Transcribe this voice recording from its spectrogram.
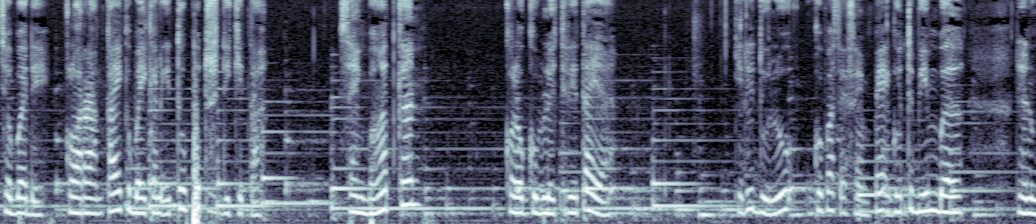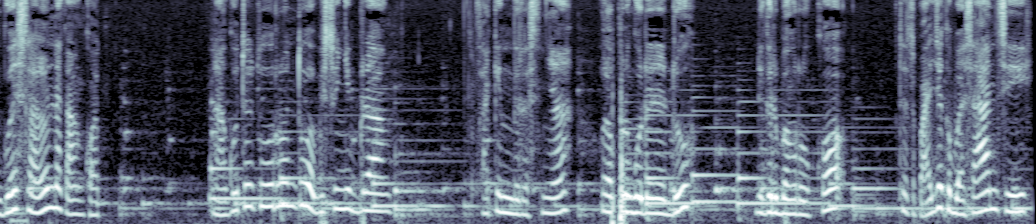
Coba deh, kalau rantai kebaikan itu putus di kita. Sayang banget kan? Kalau gue boleh cerita ya. Jadi dulu gue pas SMP gue tuh bimbel dan gue selalu naik angkot. Nah gue tuh turun tuh habis itu nyebrang Saking derasnya, walaupun gue udah neduh di gerbang ruko, tetap aja kebasahan sih.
